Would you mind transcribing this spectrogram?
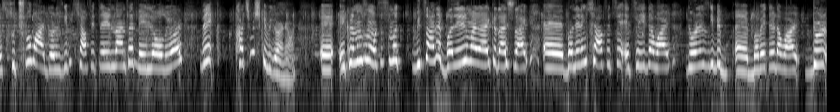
e, suçlu var gördüğünüz gibi kıyafetlerinden de belli oluyor. Ve kaçmış gibi görünüyor. Ee, ekranımızın ortasında bir tane balerin var arkadaşlar. Ee, balerin kıyafeti eteği de var. Gördüğünüz gibi e, babetleri de var. Gör,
